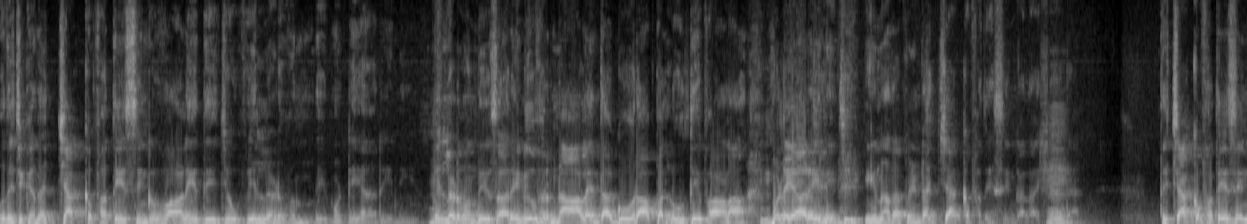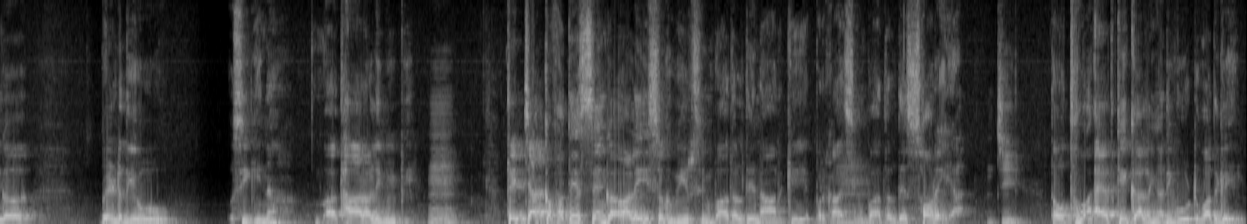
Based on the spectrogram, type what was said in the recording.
ਉਹਦੇ ਚ ਕਹਿੰਦਾ ਚੱਕ ਫਤਿਹ ਸਿੰਘ ਵਾਲੇ ਦੇ ਜੋ ਵਿਹਲੜ ਬੰਦੇ ਮੁਟਿਆਰੇ ਨੇ। ਵਿਹਲੜ ਬੰਦੇ ਸਾਰੇ ਨੇ ਉਹ ਫਿਰ ਨਾਂ ਲੈਂਦਾ ਗੋਰਾ ਭੱਲੂ ਤੇ ਫਾਣਾ ਮੁਟਿਆਰੇ ਨੇ। ਇਹਨਾਂ ਦਾ ਪਿੰਡ ਆ ਚੱਕ ਫਤਿਹ ਸਿੰਘ ਵਾਲਾ ਸ਼ਾਇਦ। ਤੇ ਚੱਕ ਫਤਿਹ ਸਿੰਘ ਪਿੰਡ ਦੀ ਉਹ ਸੀਗੀ ਨਾ ਥਾਰ ਵਾਲੀ ਬੀਬੀ। ਹੂੰ। ਤੇ ਚੱਕ ਫਤਿਹ ਸਿੰਘ ਵਾਲੇ ਹੀ ਸੁਖਬੀਰ ਸਿੰਘ ਬਾਦਲ ਦੇ ਨਾਨਕੇ ਪ੍ਰਕਾਸ਼ ਸਿੰਘ ਬਾਦਲ ਦੇ ਸਹੁਰੇ ਆ। ਜੀ। ਤਾਂ ਉੱਥੋਂ ਐਤਕੀ ਕਾਲੀਆਂ ਦੀ ਵੋਟ ਵੱਧ ਗਈ।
